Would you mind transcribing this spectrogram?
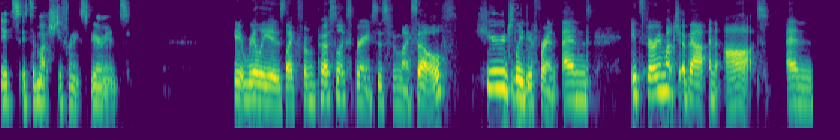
it's it's a much different experience. It really is. Like from personal experiences for myself hugely different. And it's very much about an art and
